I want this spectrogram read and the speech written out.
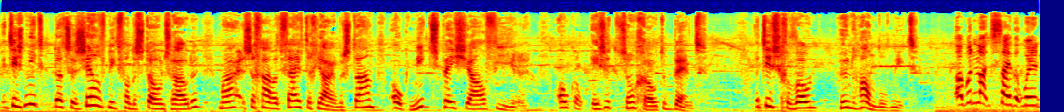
Het is niet dat ze zelf niet van de Stones houden, maar ze gaan het 50-jarig bestaan ook niet speciaal vieren. Ook al is het zo'n grote band. Het is gewoon hun handel niet. I wouldn't like to say that we're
